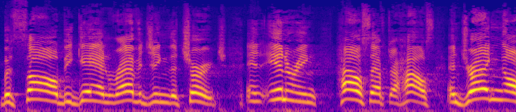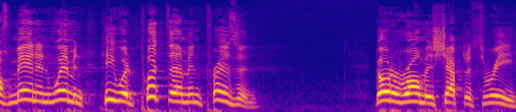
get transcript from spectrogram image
But Saul began ravaging the church and entering house after house and dragging off men and women. He would put them in prison. Go to Romans chapter 3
